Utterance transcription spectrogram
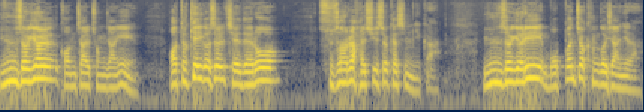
윤석열 검찰총장이 어떻게 이것을 제대로 수사를 할 수 있었겠습니까? 윤석열이 못 본 척한 것이 아니라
